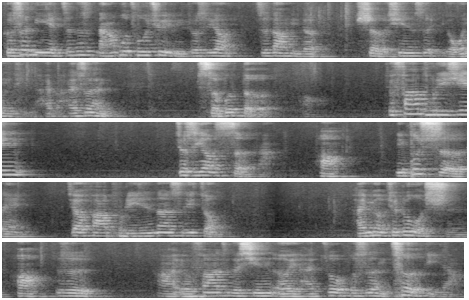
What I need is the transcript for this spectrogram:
可是你也真的是拿不出去，你就是要知道你的舍心是有问题，还还是很舍不得啊。就发菩提心，就是要舍啊，哈，你不舍呢，叫发菩提心，那是一种还没有去落实哈，就是啊有发这个心而已，还做不是很彻底啊，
